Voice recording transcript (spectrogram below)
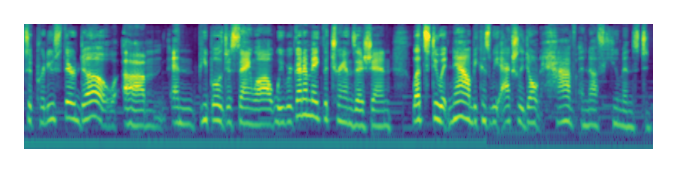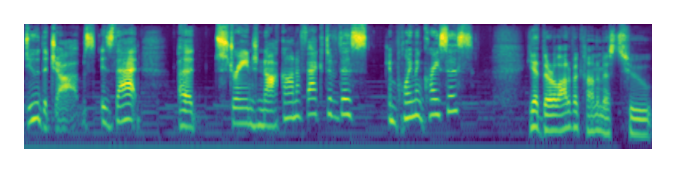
to produce their dough. Um, and people just saying, well, we were going to make the transition. Let's do it now because we actually don't have enough humans to do the jobs. Is that a strange knock on effect of this employment crisis? Yeah, there are a lot of economists who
